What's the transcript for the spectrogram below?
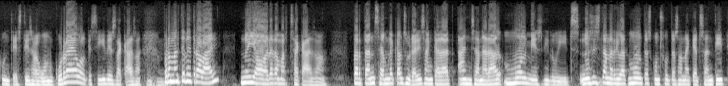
contestis algun correu, el que sigui des de casa. Uh mhm. -huh. Però amb el teletreball no hi ha hora de marxar a casa. Per tant, sembla que els horaris han quedat, en general, molt més diluïts. No sé si t'han arribat moltes consultes en aquest sentit.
